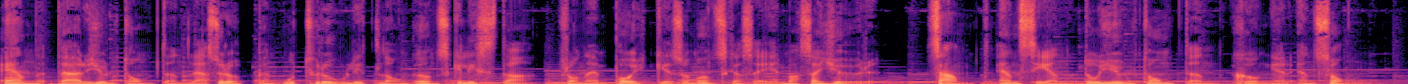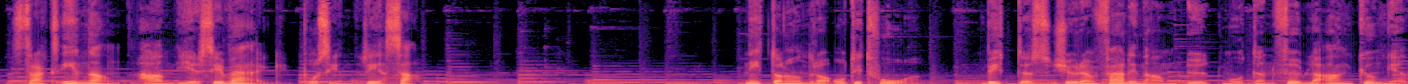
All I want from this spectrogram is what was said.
En där jultomten läser upp en otroligt lång önskelista från en pojke som önskar sig en massa djur samt en scen då jultomten sjunger en sång strax innan han ger sig iväg på sin resa. 1982 byttes tjuren Ferdinand ut mot den fula ankungen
